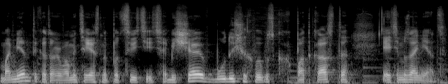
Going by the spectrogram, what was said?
моменты, которые вам интересно подсветить. Обещаю в будущих выпусках подкаста этим заняться.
